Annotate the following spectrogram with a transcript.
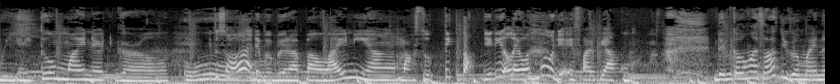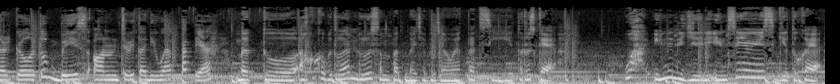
yaitu My Nerd Girl. Oh. Itu soalnya ada beberapa line yang masuk TikTok, jadi lewat mulu di FYP aku. Dan kalau nggak salah juga My Nerd Girl itu based on cerita di Wattpad ya. Betul, aku kebetulan dulu sempat baca-baca Wattpad sih, terus kayak Wah ini dijadiin series gitu. Kayak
